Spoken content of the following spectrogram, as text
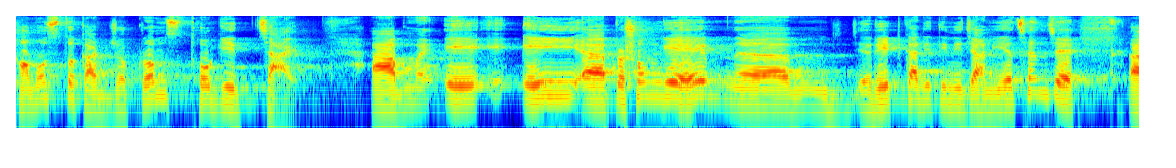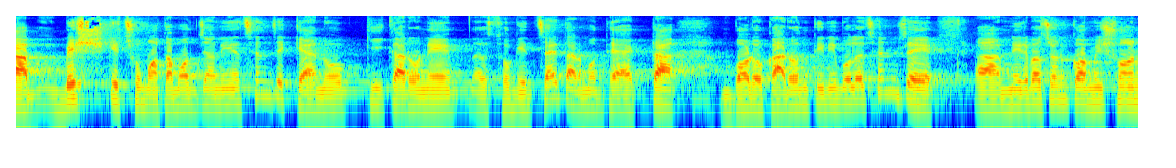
সমস্ত কার্যক্রম স্থগিত চায়। এই প্রসঙ্গে রিটকারী তিনি জানিয়েছেন যে বেশ কিছু মতামত জানিয়েছেন যে কেন, কি কারণে স্থগিত চায়। তার মধ্যে একটা বড় কারণ তিনি বলেছেন যে নির্বাচন কমিশন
